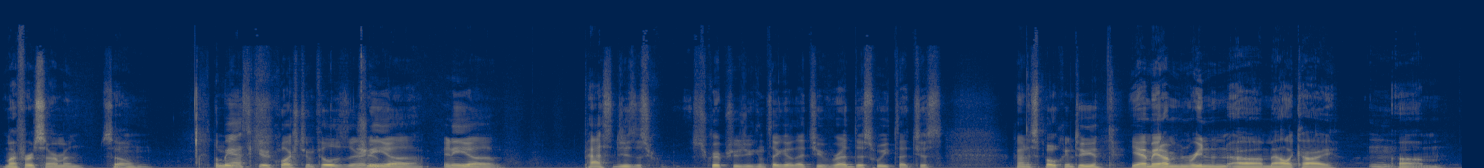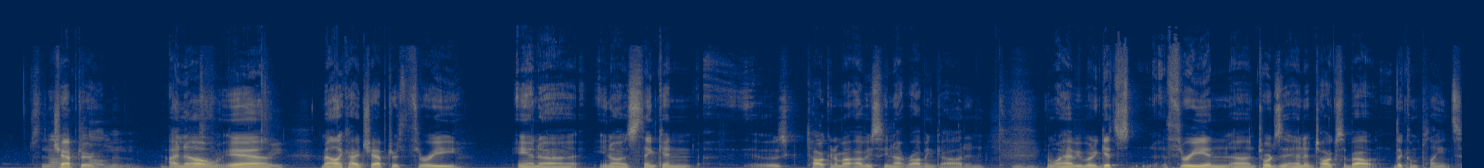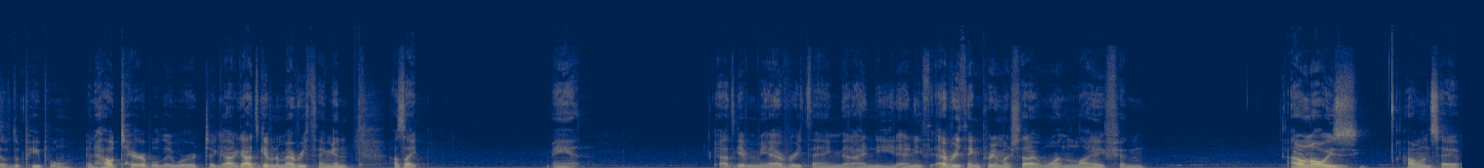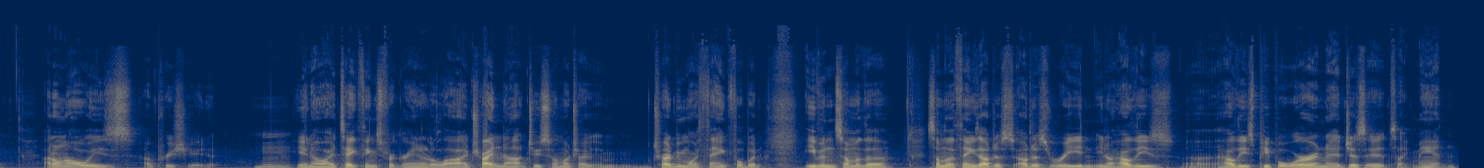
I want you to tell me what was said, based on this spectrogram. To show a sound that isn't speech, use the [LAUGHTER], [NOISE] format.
my first sermon. So Mhm. Let me ask you a question, Phil. Is there any uh any uh passages of scriptures you can think of that you've read this week that just kind of spoken to you? yeah, man, I've been reading uh, Malachi. Mm. Um, chapter- I know, for you to yeah. Malachi chapter three, and uh, you know, I was thinking, it was talking about obviously not robbing God and, Mhm. and what have you, but it gets three and uh, towards the end it talks about the complaints of the people and how terrible they were to God. Mhm. God's given them everything, and I was like, man, God's given me everything that I need, anything, everything pretty much that I want in life, and I don't always, how I to say it, I don't always appreciate it. Mm. You know, I take things for granted a lot. I try not to so much. I um, try to be more thankful, but even some of the some of the things I'll just I'll just read. You know how these uh, how these people were, and it just it's like man,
